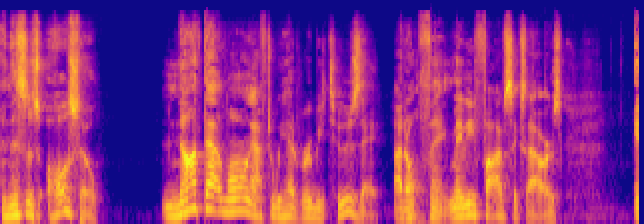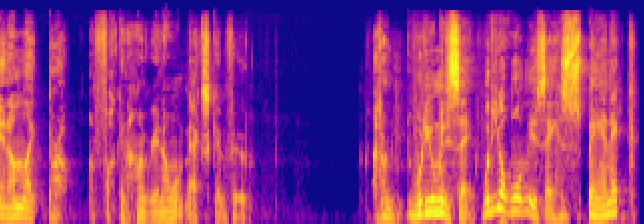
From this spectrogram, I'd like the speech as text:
And this is also not that long after we had ruby tuesday i don't think. Maybe five six hours. And i'm like bro i'm fucking hungry and i want mexican food I don't. What do you want me to say? What do y'all want me to say? Hispanic?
